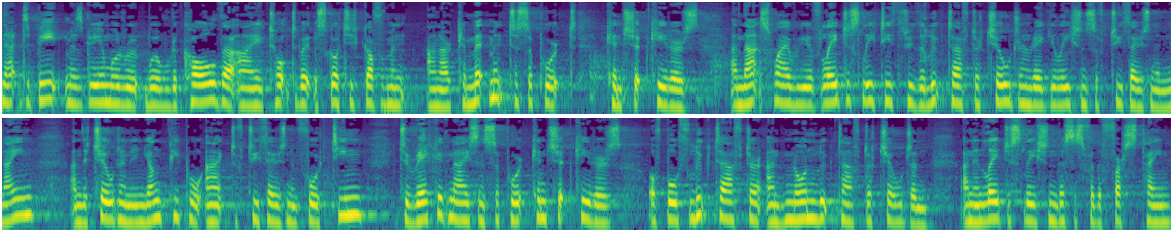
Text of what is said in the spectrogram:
that debate, Ms Graham will, re will recall that I talked about the Scottish Government and our commitment to support kinship carers, and that's why we have legislated through the Looked After Children Regulations of 2009 and the Children and Young People Act of 2014 to recognise and support kinship carers of both looked after and non-looked after children, and in legislation this is for the first time.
